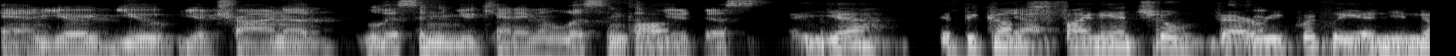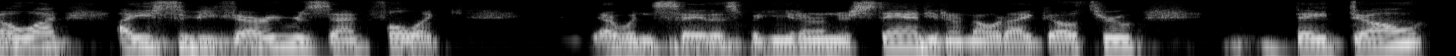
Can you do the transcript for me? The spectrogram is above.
and you're you you're trying to listen and you can't even listen because Uh, you're just Yeah. It becomes Yeah. financial very quickly. And you know what? I used to be very resentful. Like I wouldn't say this, but you don't understand. You don't know what I go through. They don't,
